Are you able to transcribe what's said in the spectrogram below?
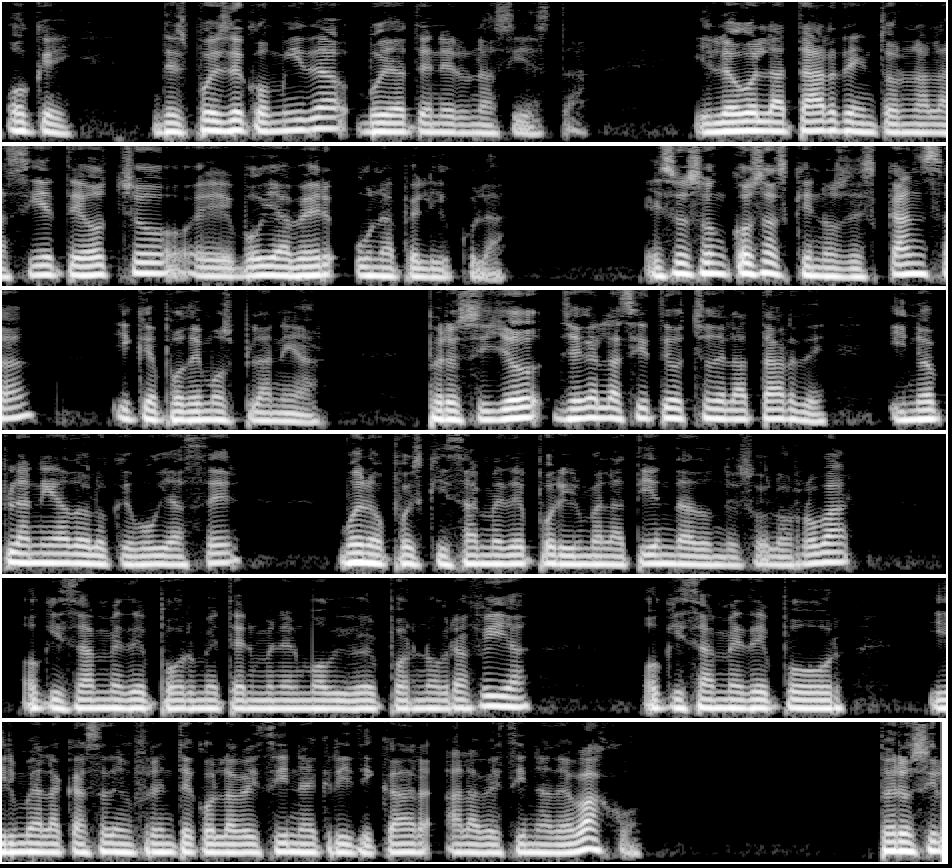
Ok, después de comida voy a tener una siesta. Y luego en la tarde, en torno a las 7, 8, eh, voy a ver una película. Esas son cosas que nos descansan y que podemos planear. Pero si yo llego a las 7, 8 de la tarde y no he planeado lo que voy a hacer, bueno, pues quizás me dé por irme a la tienda donde suelo robar, o quizás me dé por meterme en el móvil ver pornografía, o quizás me dé por irme a la casa de enfrente con la vecina y criticar a la vecina de abajo. Pero si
